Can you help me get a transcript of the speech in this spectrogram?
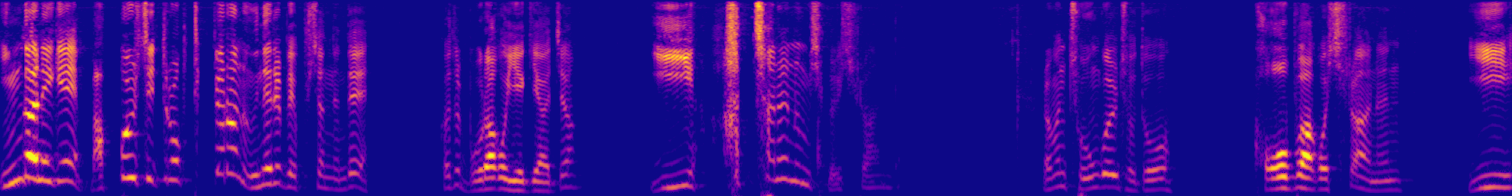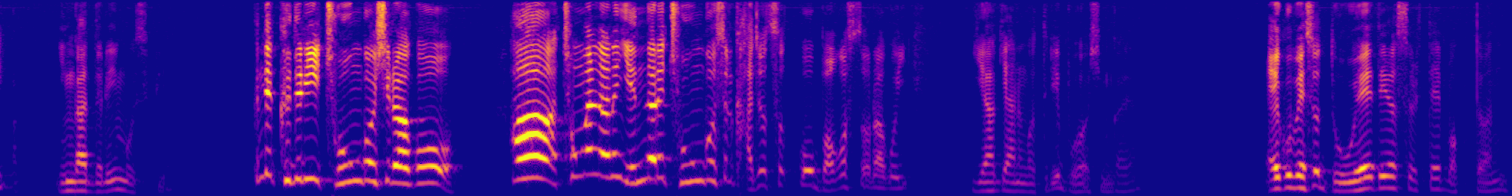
인간에게 맛볼 수 있도록 특별한 은혜를 베푸셨는데 그것을 뭐라고 얘기하죠? 이 하찮은 음식을 싫어한다. 여러분 좋은 걸 줘도 거부하고 싫어하는 이 인간들의 모습이에요. 근데 그들이 좋은 것이라고 아 정말 나는 옛날에 좋은 것을 가졌었고 먹었어라고 이야기하는 것들이 무엇인가요? 애굽에서 노예되었을 때 먹던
